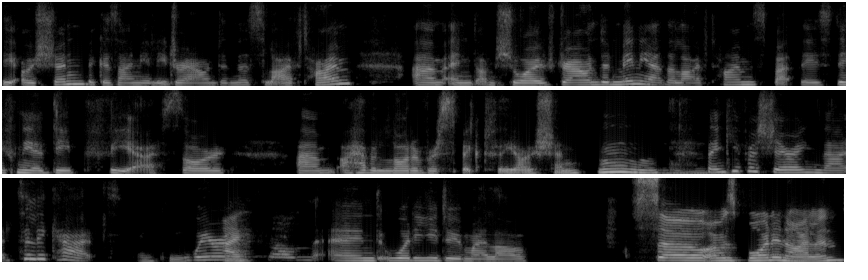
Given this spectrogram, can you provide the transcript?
the ocean because i nearly drowned in this lifetime. Um, and i'm sure i've drowned in many other lifetimes but there's definitely a deep fear. So um, I have a lot of respect for the ocean. Mm. Mm-hmm. Thank you for sharing that. Tilly Cat, thank you. Where are Hi. you from and what do you do, my love? So I was born in Ireland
